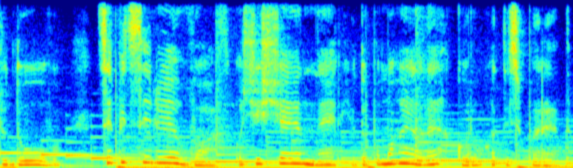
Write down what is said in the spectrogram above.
чудово. Це підсилює вас, очищає енергію, допомагає легко рухатись вперед.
